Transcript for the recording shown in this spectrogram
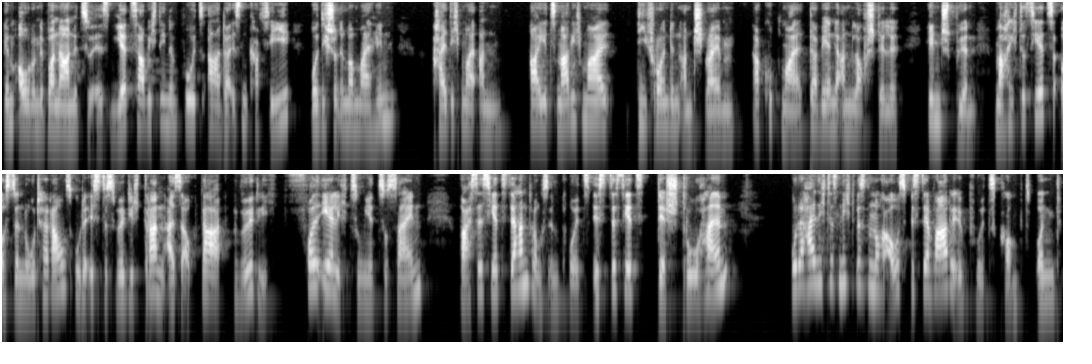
im Auto eine Banane zu essen. Jetzt habe ich den Impuls, ah, da ist ein Café, wollte ich schon immer mal hin, halte ich mal an. Ah, jetzt mag ich mal die Freundin anschreiben. Ah, guck mal, da wäre eine Anlaufstelle. Hinspüren. Mache ich das jetzt aus der Not heraus oder ist es wirklich dran? Also auch da wirklich voll ehrlich zu mir zu sein. Was ist jetzt der Handlungsimpuls? Ist das jetzt der Strohhalm oder halte ich das Nichtwissen noch aus, bis der wahre Impuls kommt? Und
